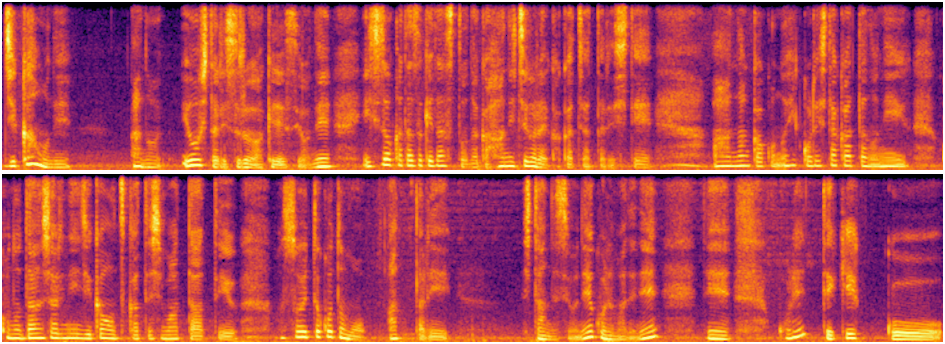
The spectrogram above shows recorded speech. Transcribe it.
時間をねあの要したりするわけですよね一度片付け出すとなんか半日ぐらいかかっちゃったりしてあーなんかこの日これしたかったのにこの断捨離に時間を使ってしまったっていうそういったこともあったりしたんですよねこれまでね。でこれって結構、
